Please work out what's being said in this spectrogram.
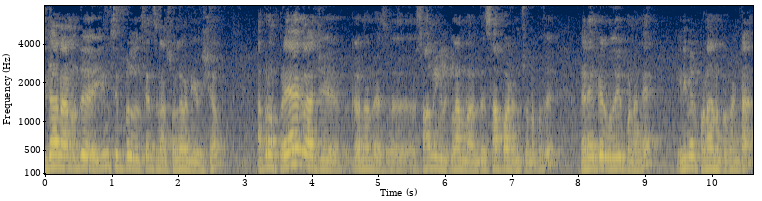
இதான் நான் வந்து இன் சிம்பிள் சென்ஸ் நான் சொல்ல வேண்டிய விஷயம். அப்புறம் பிரயாக்ராஜுக்கு வந்து அந்த சாமிகளுக்கெல்லாம் வந்து சாப்பாடுன்னு சொன்னபோது நிறைய பேர் உதவி பண்ணாங்க. இனிமேல் பணம் அனுப்ப வேண்டாம்.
